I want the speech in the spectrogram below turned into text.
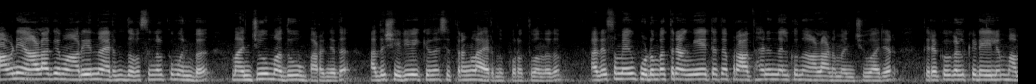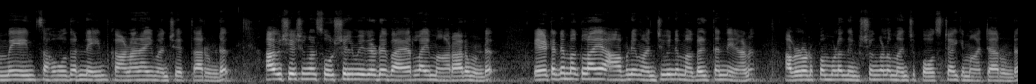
ആവണി ആളാകെ മാറിയെന്നായിരുന്നു ദിവസങ്ങൾക്ക് മുൻപ് മഞ്ജുവും മധുവും പറഞ്ഞത്. അത് ശരിവെക്കുന്ന ചിത്രങ്ങളായിരുന്നു പുറത്തു വന്നതും. അതേസമയം കുടുംബത്തിന് അങ്ങേയറ്റത്തെ പ്രാധാന്യം നൽകുന്ന ആളാണ് മഞ്ജു വാര്യർ. തിരക്കുകൾക്കിടയിലും അമ്മയെയും സഹോദരനെയും കാണാനായി മഞ്ജു എത്താറുണ്ട്. ആ വിശേഷങ്ങൾ സോഷ്യൽ മീഡിയയുടെ വൈറലായി മാറാറുമുണ്ട്. ഏട്ടന്റെ മകളായ ആവണി മഞ്ജുവിന്റെ മകൾ തന്നെയാണ്. അവളോടൊപ്പമുള്ള നിമിഷങ്ങളും മഞ്ജു പോസ്റ്റാക്കി മാറ്റാറുണ്ട്.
